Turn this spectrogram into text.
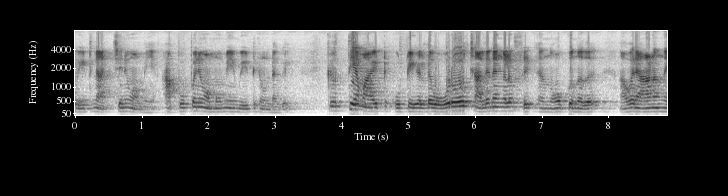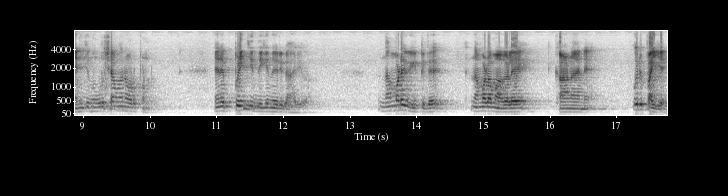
വീട്ടിന് അച്ഛനും അമ്മയും അപ്പൂപ്പനും അമ്മൂമ്മയും വീട്ടിലുണ്ടെങ്കിൽ കൃത്യമായിട്ട് കുട്ടികളുടെ ഓരോ ചലനങ്ങളും നോക്കുന്നത് അവരാണെന്ന് എനിക്ക് നൂറ് ശതമാനം ഉറപ്പുണ്ട്. ഞാൻ എപ്പോഴും ചിന്തിക്കുന്ന ഒരു കാര്യമാണ്. നമ്മുടെ വീട്ടിൽ നമ്മുടെ മകളെ കാണാൻ ഒരു പയ്യൻ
